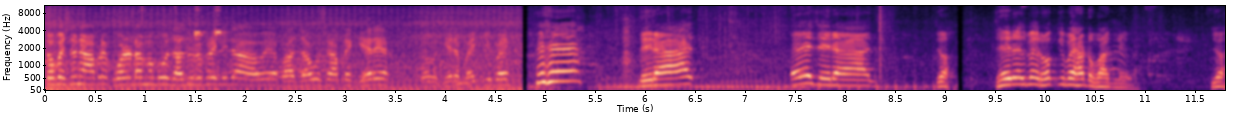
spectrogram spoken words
તો ભાઈ છે ને આપણે કોરડામાં બહુ જાજુ રખડી લીધા. હવે જવું છે આપણે ઘેરે. તો ઘેરે ભાઈ ભાઈ. જયરાજ. એ જયરાજ. જો. જયરાજભાઈ રોકીભાઈ હાટો ભાગ લેવા. જો.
